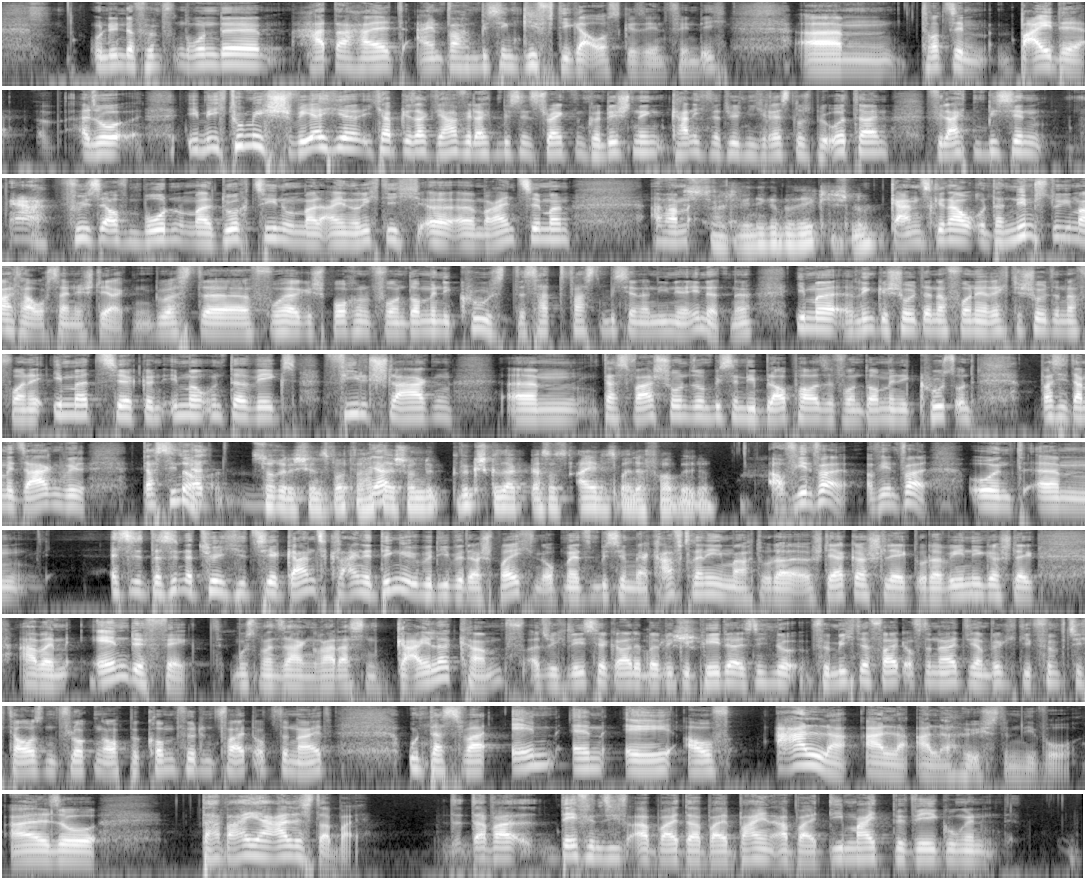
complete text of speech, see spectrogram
Und in der fünften Runde hat er halt einfach ein bisschen giftiger ausgesehen, finde ich. Ähm, trotzdem, beide. Also, ich, ich tue mich schwer hier. Ich habe gesagt, ja, vielleicht ein bisschen Strength and Conditioning kann ich natürlich nicht restlos beurteilen. Vielleicht ein bisschen ja, Füße auf den Boden und mal durchziehen und mal einen richtig äh, ähm, reinzimmern. Aber ist halt weniger beweglich, ne? Ganz genau. Und dann nimmst du ihm halt auch seine Stärken. Du hast äh, vorher gesprochen von Dominic Cruz. Das hat fast ein bisschen an ihn erinnert, ne? Immer linke Schulter nach vorne, rechte Schulter nach vorne, immer zirkeln, immer unterwegs, viel schlagen. Ähm, das war schon so ein bisschen die Blaupause von Dominic Cruz. Und was ich damit sagen will, das sind. Doch, halt, sorry, das schönes Wort. Hat ja, er schon wirklich gesagt, das ist eines meiner Vorbilder. Auf jeden Fall, auf jeden Fall. Und ähm, es das sind natürlich jetzt hier ganz kleine Dinge, über die wir da sprechen, ob man jetzt ein bisschen mehr Krafttraining macht oder stärker schlägt oder weniger schlägt. Aber im Endeffekt muss man sagen, war das ein geiler Kampf. Also ich lese ja gerade bei Wikipedia, ist nicht nur für mich der Fight of the Night, die haben wirklich die 50.000 Flocken auch bekommen für den Fight of the Night. Und das war MMA auf aller, aller, allerhöchstem Niveau. Also da war ja alles dabei. Da war Defensivarbeit dabei, Beinarbeit, die Might-Bewegungen,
